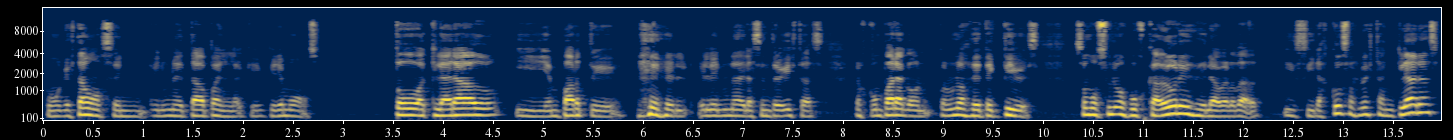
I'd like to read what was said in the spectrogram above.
Como que estamos en, en, una etapa en la que queremos todo aclarado y en parte él, en una de las entrevistas nos compara con unos detectives. Somos unos buscadores de la verdad y si las cosas no están claras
